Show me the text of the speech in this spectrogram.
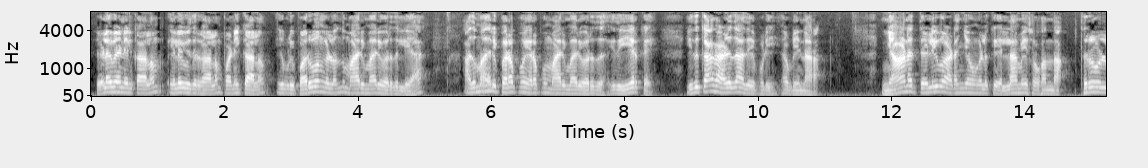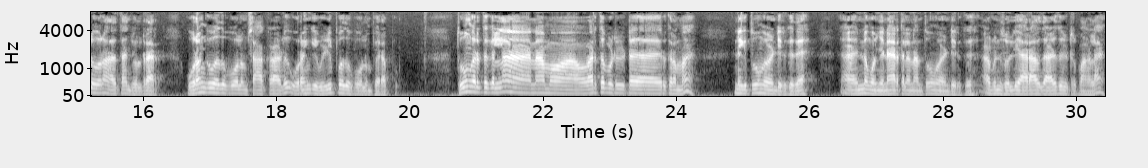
இளவேனில் காலம் இலையுதிர் காலம் பனிக்காலம் இப்படி பருவங்கள் வந்து மாறி மாறி வருது இல்லையா? அது மாதிரி பிறப்பும் இறப்பும் மாறி மாறி வருது. இது இயற்கை. இதுக்காக அழுதா அது எப்படி? அப்படின்னாராம். ஞான தெளிவு அடைஞ்சவங்களுக்கு எல்லாமே சுகம்தான். திருவள்ளுவரும் அதை தான் சொல்கிறார் உறங்குவது போலும் சாக்காடு உறங்கி விழிப்பது போலும் பிறப்பு. தூங்குறதுக்கெல்லாம் நாம் வருத்தப்பட்டுக்கிட்ட இருக்கிறோமா? இன்றைக்கி தூங்க வேண்டியிருக்குதே. இன்னும் கொஞ்சம் நேரத்தில் நான் தூங்க வேண்டியிருக்கு அப்படின்னு சொல்லி யாராவது அழுதுகிட்டு இருப்பாங்களா?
